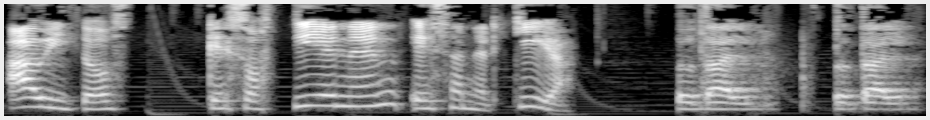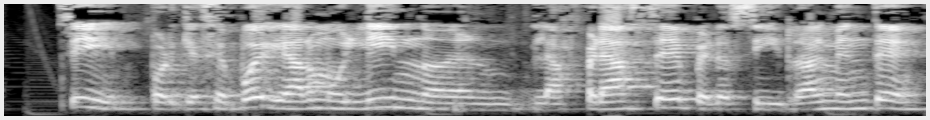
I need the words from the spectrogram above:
hábitos que sostienen esa energía. Total, total. Sí, porque se puede quedar muy lindo en la frase, pero si realmente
